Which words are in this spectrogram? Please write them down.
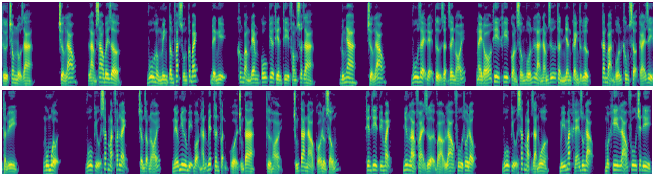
từ trong nổ ra. Trưởng lão, làm sao bây giờ? Vu hồng minh tâm phát xuống cấp bách, đề nghị, không bằng đem cô kia thiên thi phóng xuất ra. Đúng nha, trưởng lão. Vu dạy đệ tử giật dây nói, ngày đó thi khi còn sống vốn là nắm giữ thần nhân cảnh thực lực, căn bản vốn không sợ cái gì thần uy. Ngu muội. Vu cựu sắc mặt phát lệnh trầm giọng nói, nếu như bị bọn hắn biết thân phận của chúng ta, thử hỏi chúng ta nào có đường sống. Thiên thi tuy mạnh, nhưng là phải dựa vào lao phu thôi động. Vu cựu sắc mặt dàn mua, mỹ mắt khẽ run đạo, một khi lão phu chết đi,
